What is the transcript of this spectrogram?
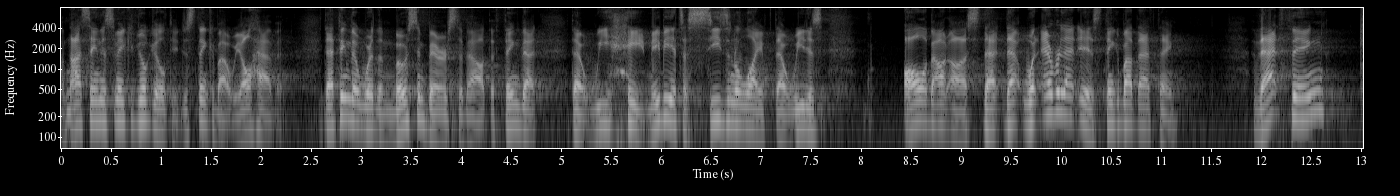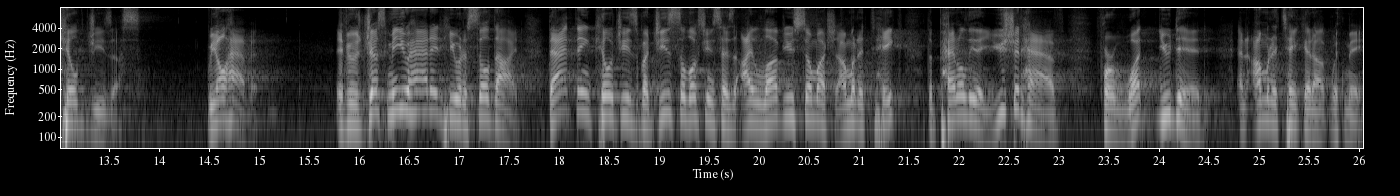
I'm not saying this to make you feel guilty. Just think about it. We all have it. That thing that we're the most embarrassed about, the thing that, that we hate. Maybe it's a season of life that we just, all about us, that, that whatever that is, think about that thing. That thing killed Jesus. We all have it. If it was just me who had it, he would have still died. That thing killed Jesus, but Jesus still looks at you and says, I love you so much. I'm going to take the penalty that you should have for what you did, and I'm going to take it up with me.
